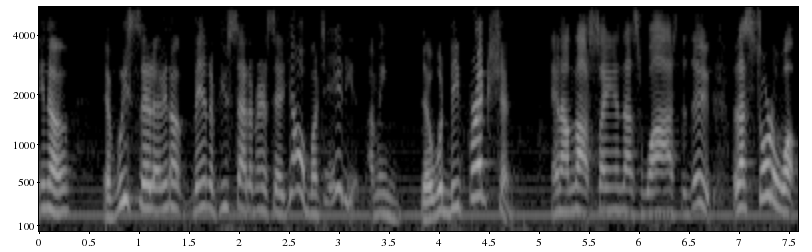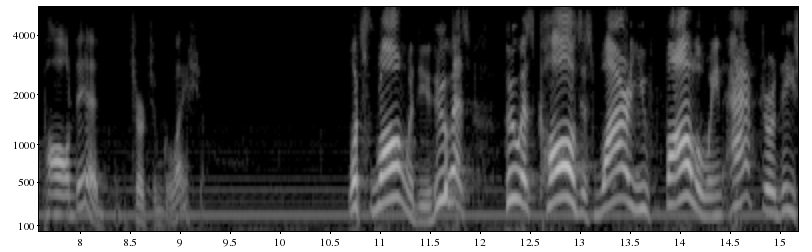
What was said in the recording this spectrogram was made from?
you know, if we said, you know, Ben, if you sat up here and said, y'all a bunch of idiots, I mean, there would be friction. And I'm not saying that's wise to do, but that's sort of what Paul did to the church of Galatia. What's wrong with you? Who has who has caused this? Why are you following after these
